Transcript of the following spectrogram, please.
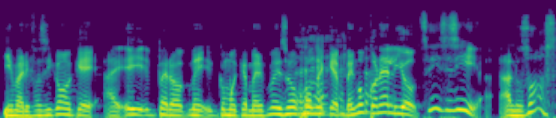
Y Marifa así como que... ay, eh, pero me- como que Marifa me hizo ojos de que vengo con él. Y yo, sí, sí, sí. A los dos.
